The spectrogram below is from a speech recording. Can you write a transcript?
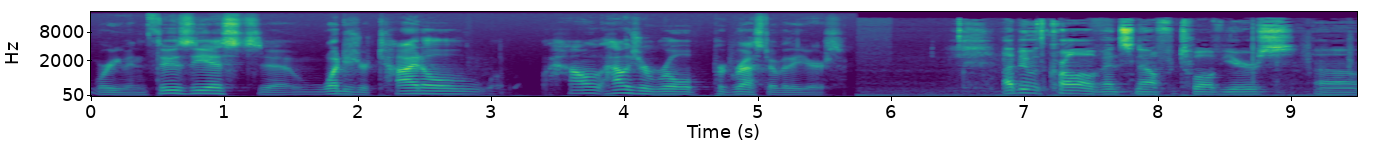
Were you enthusiast? Uh, what is your title? How, how has your role progressed over the years? I've been with Carlisle Events now for 12 years. Uh,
